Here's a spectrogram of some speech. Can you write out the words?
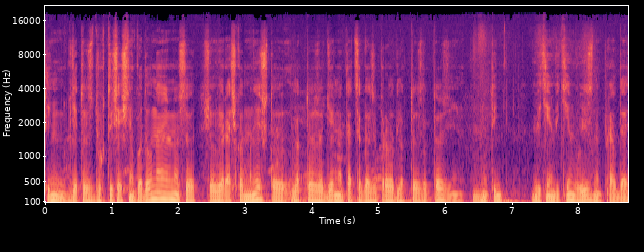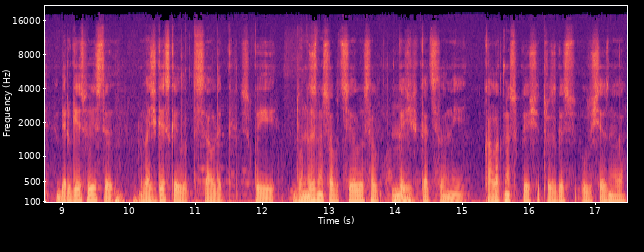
Ты где-то с 2000 годов, наверное, все, все верачкон мне, что лактоза отдельно, таца газопровод, лактоз, лактоз. Ну, ты Витим, витим, выездно, правда. Бергес выезд, важгеской лактосалдек. Сукой дунызна собот целусал, газификациялан, калакна сукой еще трузгас улущезнала.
